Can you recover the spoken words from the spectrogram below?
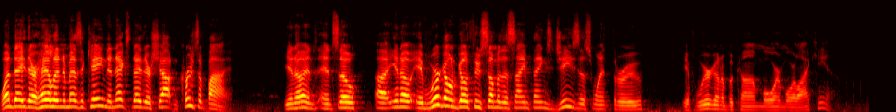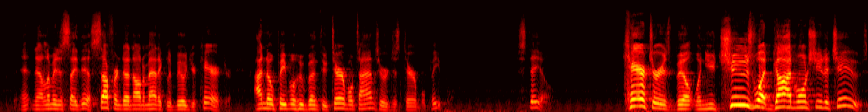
One day they're hailing him as a king, the next day they're shouting, crucify him. You know, and, and so, uh, you know, if we're going to go through some of the same things Jesus went through, if we're going to become more and more like him. Now, let me just say this suffering doesn't automatically build your character. I know people who've been through terrible times who are just terrible people. Still. Character is built when you choose what God wants you to choose.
